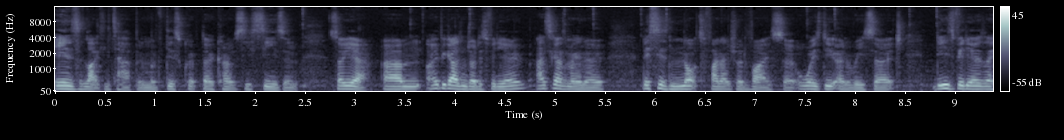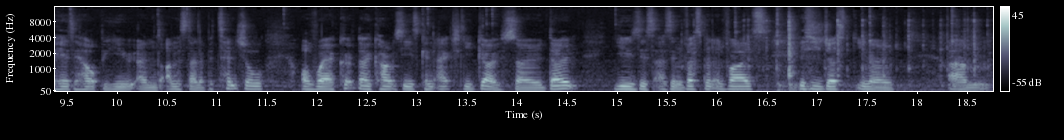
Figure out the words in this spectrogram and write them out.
is likely to happen with this cryptocurrency season. So yeah, um, I hope you guys enjoyed this video. As you guys may know, this is not financial advice, so always do your own research. These videos are here to help you and understand the potential of where cryptocurrencies can actually go. So don't use this as investment advice. This is just, you know, um,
